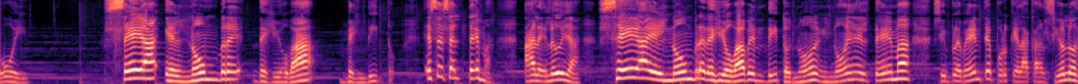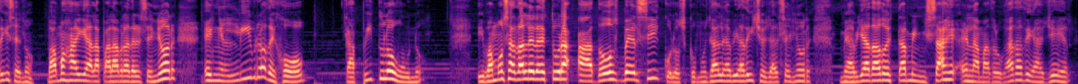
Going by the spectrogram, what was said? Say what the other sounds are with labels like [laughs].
hoy. Sea el nombre de Jehová bendito. Ese es el tema. Aleluya. Sea el nombre de Jehová bendito. No, y no es el tema simplemente porque la canción lo dice. No. Vamos a ir a la palabra del Señor en el libro de Job, capítulo 1. Y vamos a darle lectura a dos versículos. Como ya le había dicho, ya el Señor me había dado este mensaje en la madrugada de ayer.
